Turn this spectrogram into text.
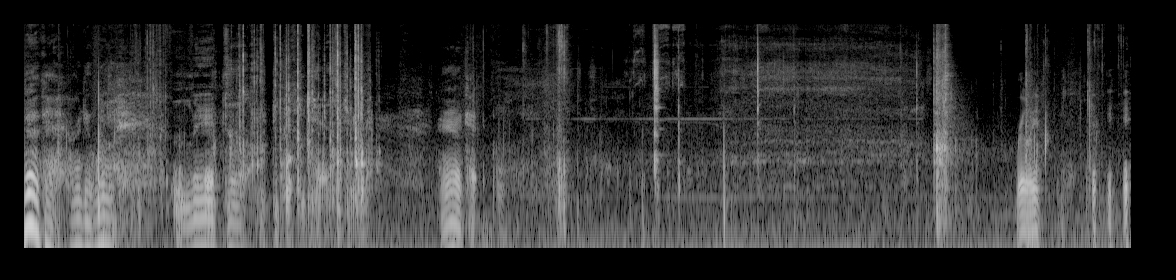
Okay, we're gonna do one little test here. Okay. Really? okay.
